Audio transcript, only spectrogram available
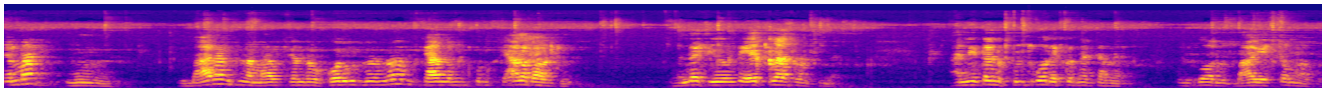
ఏమ్మా? బాగా ఉంటుందమ్మా చంద్ర కోడిగుడ్డును చాలా పులుపు చాలా బాగుంటుంది. ఉండేసి ఉంటే ఎయిత్ క్లాస్ ఉంటుంది? అన్నింటిలో పులుచుకూర ఎక్కువ తింటాను నేను. బాగా ఇష్టం మాకు.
